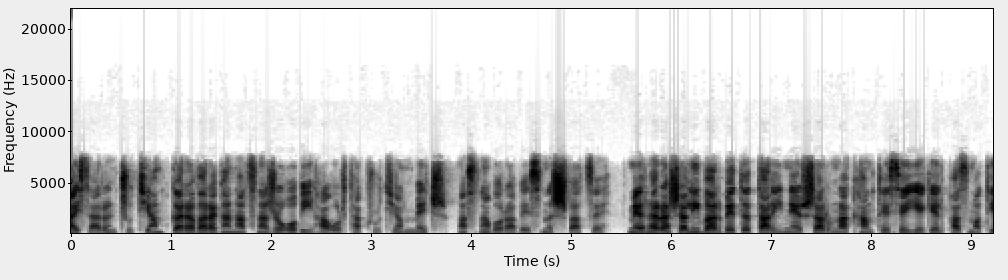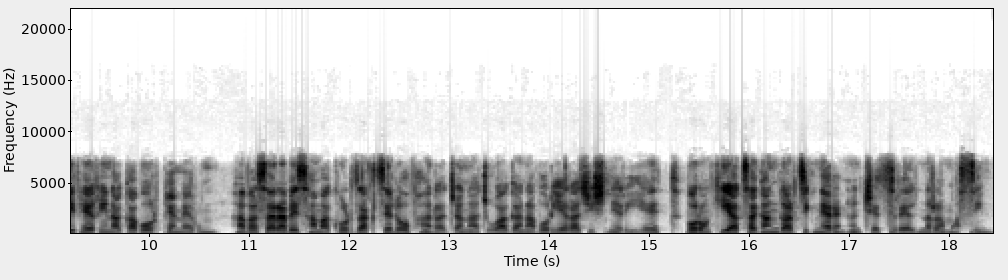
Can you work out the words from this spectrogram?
Այս առընչությամբ կառավարական հանձնաժողովի հաղորդակցության մեջ մասնավորապես նշված է. Մեր հրաշալի վարպետը տարիներ շարունակ հանդես է եկել բազմաթիվ հեղինակավոր փեմերում, հավասարապես համակորձակցելով հանրաճանաչ ու ագանավոր երաժիշտների հետ, որոնք հիացական գործիքներ են հնչեցրել նրա մասին։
